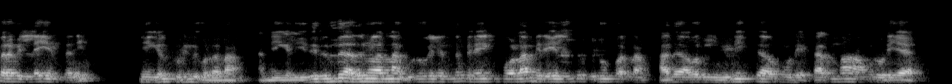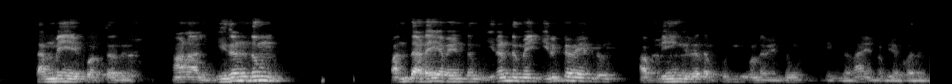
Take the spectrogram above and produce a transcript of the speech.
பெறவில்லை என்பதை நீங்கள் புரிந்து கொள்ளலாம். நீங்கள் இதிலிருந்து அதுன்னு வரலாம் குருவிலிருந்தும் இறைக்கு போகலாம் பிறையிலிருந்து குரு வரலாம். அது அவர்கள் நினைத்து அவங்களுடைய கர்மா அவங்களுடைய தன்மையை பொறுத்தது. ஆனால் இரண்டும் வந்தடைய வேண்டும் இரண்டுமே இருக்க வேண்டும் அப்படிங்கிறத புரிந்து கொள்ள வேண்டும் அப்படிங்கிறதான் என்னுடைய பதில்.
